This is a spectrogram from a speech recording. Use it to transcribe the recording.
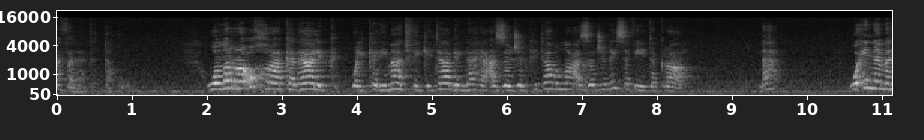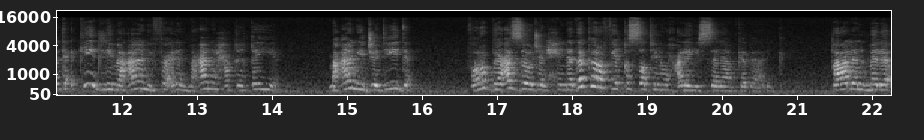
أفلا تتقون. ومرة أخرى كذلك والكلمات في كتاب الله عز وجل كتاب الله عز وجل ليس فيه تكرار لا. وإنما تأكيد لمعاني فعلا معاني حقيقية معاني جديدة. فرب عز وجل حين ذكر في قصة نوح عليه السلام كذلك قال الملأ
